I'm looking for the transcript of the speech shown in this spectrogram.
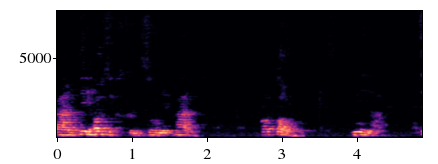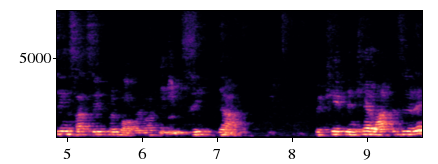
การที่เฮาสิขึ้นสู่นิพพานเฮาต้องมีหลักสิ่งศักดิ์สิทธิ์เพิ่นบอกไว้ว่า10อย่างเป็นแค่เป็นแค่ลักซื่อๆเด้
